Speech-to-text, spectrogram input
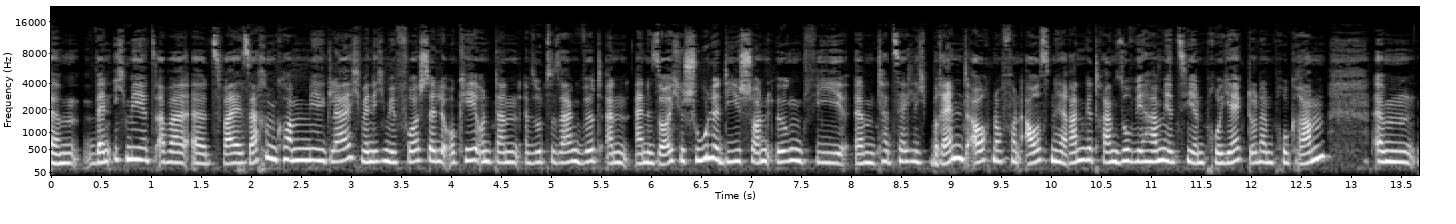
Ähm, wenn ich mir jetzt aber äh, zwei Sachen kommen mir gleich, wenn ich mir vorstelle, okay, und dann sozusagen wird an eine solche Schule, die schon irgendwie ähm, tatsächlich brennt, auch noch von außen herangetragen, so wir haben jetzt hier ein Projekt oder ein Programm, ähm,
